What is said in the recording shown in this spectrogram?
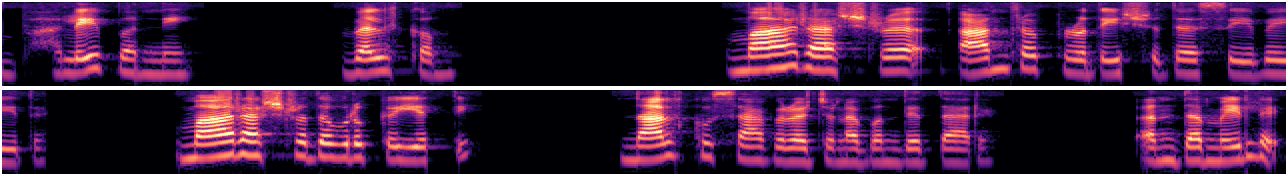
ಭಲೇ ಬನ್ನಿ. ವೆಲ್ಕಮ್. ಮಹಾರಾಷ್ಟ್ರ, ಆಂಧ್ರ ಪ್ರದೇಶದ ಸೇವೆ ಇದೆ. ಮಹಾರಾಷ್ಟ್ರದವರು ಕೈ ಎತ್ತಿ ನಾಲ್ಕು ಸಾವಿರ ಜನ ಬಂದಿದ್ದಾರೆ. ಅಂದ ಮೇಲೆ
